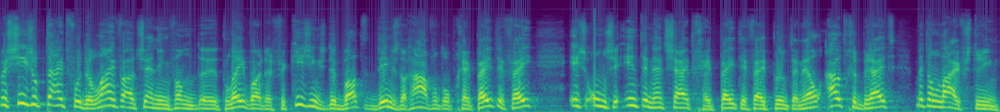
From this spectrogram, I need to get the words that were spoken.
Precies op tijd voor de live-uitzending van het Leeuwarden verkiezingsdebat dinsdagavond op GPTV is onze internetsite gptv.nl uitgebreid met een livestream.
